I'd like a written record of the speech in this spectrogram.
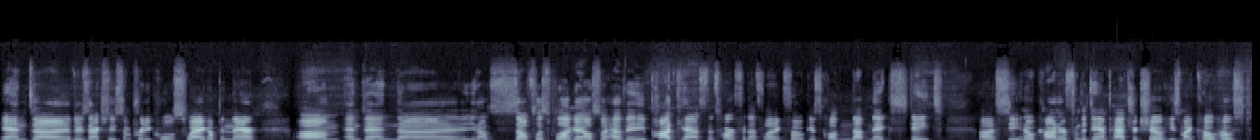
And uh, there's actually some pretty cool swag up in there. Um, and then, uh, you know, selfless plug. I also have a podcast that's Hartford Athletic focus called Nutmeg State. Uh, Seton O'Connor from the Dan Patrick Show. He's my co-host,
